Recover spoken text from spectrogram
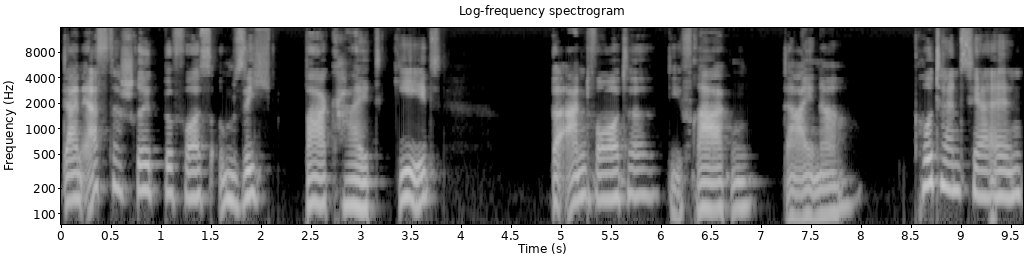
dein erster Schritt, bevor es um Sichtbarkeit geht, beantworte die Fragen deiner potenziellen,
